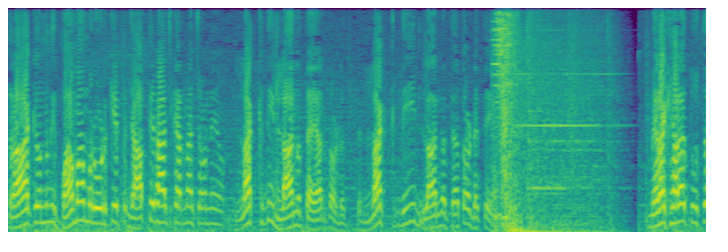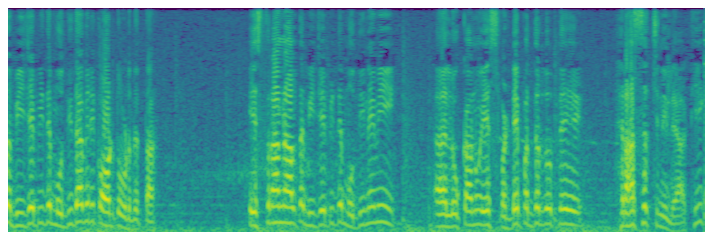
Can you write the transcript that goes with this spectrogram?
ਡਰਾ ਕੇ ਉਹਨਾਂ ਦੀ ਬਾਹਾਂ ਮਰੋੜ ਕੇ ਪੰਜਾਬ ਤੇ ਰਾਜ ਕਰਨਾ ਚਾਹੁੰਦੇ ਹੋ? ਲੱਖ ਦੀ ਲਾਨਤ ਹੈ ਯਾਰ ਤੁਹਾਡੇ ਤੇ। ਲੱਖ ਦੀ ਲਾਨਤ ਹੈ ਤੁਹਾਡੇ ਤੇ। ਮੇਰਾ ਖਿਆਲ ਹੈ ਤੁਸੀਂ ਤਾਂ ਬੀਜੇਪੀ ਦੇ ਮੋਦੀ ਦਾ ਵੀ ਰਿਕਾਰਡ ਤੋੜ ਦਿੱਤਾ। ਇਸ ਤਰ੍ਹਾਂ ਨਾਲ ਤਾਂ ਬੀਜੇਪੀ ਦੇ ਮੋਦੀ ਨੇ ਵੀ ਲੋਕਾਂ ਨੂੰ ਇਸ ਵੱਡੇ ਪੱਧਰ ਦੇ ਉੱਤੇ ਹਿਰਾਸਤ 'ਚ ਨਹੀਂ ਲਿਆ। ਠੀਕ?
